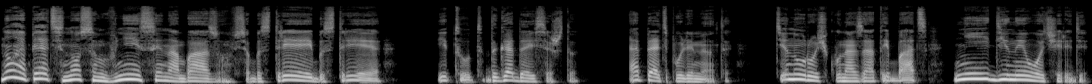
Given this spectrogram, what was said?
Ну, опять носом вниз и на базу. Все быстрее и быстрее. И тут догадайся, что. Опять пулеметы. Тяну ручку назад и бац, ни единой очереди.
